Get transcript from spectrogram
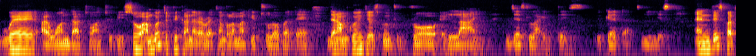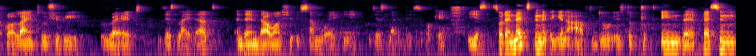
where I want that one to be. So I'm going to pick another rectangular marquee tool over there. Then I'm going just going to draw a line just like this. You get that? Yes. And this particular line tool should be red just like that and then that one should be somewhere here just like this okay? Yes so the next thing again i have to do is to put in the person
